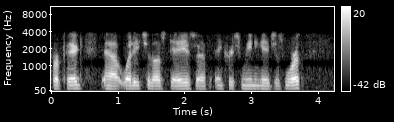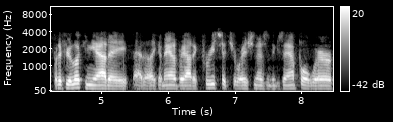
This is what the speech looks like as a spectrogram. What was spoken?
per pig, uh, what each of those days of increased weaning age is worth. But if you're looking at a at like an antibiotic-free situation as an example, where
